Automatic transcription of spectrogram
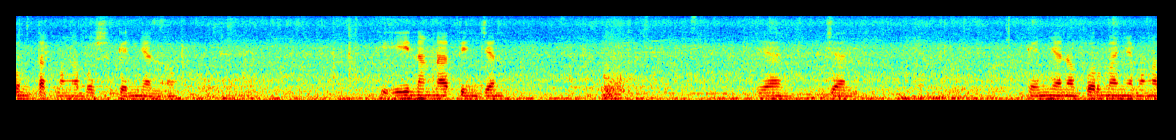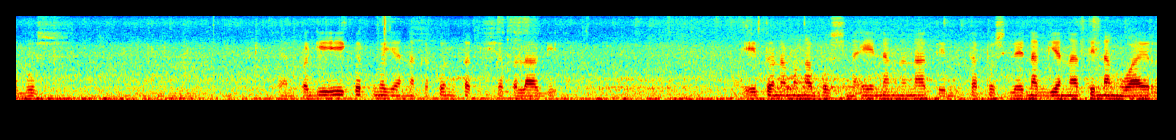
kontak mga boss. Ganyan oh. Hihinang natin dyan. Yan dyan. Ganyan ang forma niya mga boss yan, pag iikot mo yan, nakakontak siya palagi. Ito na mga boss, nahinang na natin. Tapos linagyan natin ng wire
